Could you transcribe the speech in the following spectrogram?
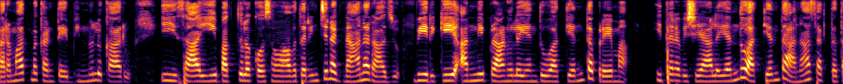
పరమాత్మ కంటే భిన్నులు కారు. ఈ సాయి భక్తుల కోసం అవతరించిన జ్ఞానరాజు వీరికి అన్ని ప్రాణుల యందు అత్యంత ప్రేమ. ఇతర విషయాల యందు అత్యంత అనాసక్తత.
